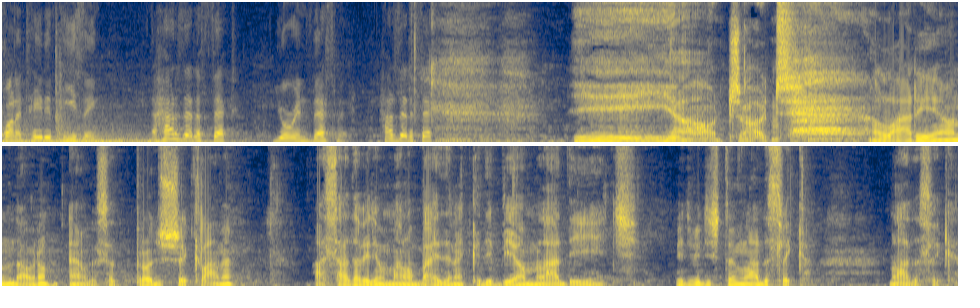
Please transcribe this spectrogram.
quantitative easing. Now, how does that affect your investment? How does that affect I, jao, čoč. Larry je on, dobro, evo ga sad prođeš reklame. A sada vidimo malo Bajdena kad je bio mladić. Vidi, vidiš, to je mlada slika. Mlada slika.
